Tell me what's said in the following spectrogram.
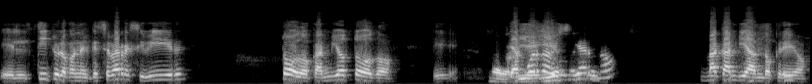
el título con el que se va a recibir, todo, cambió todo. Eh, de acuerdo y al algo- gobierno, va cambiando, creo.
